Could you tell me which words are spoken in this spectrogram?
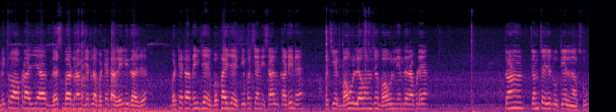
મિત્રો, આપણા જે આ દસ બાર નંગ જેટલા બટેટા લઈ લીધા છે, બટેટા થઈ જાય, બફાઈ જાય, તે પછી આની સાલ કાઢીને પછી એક બાઉલ લેવાનું છે. બાઉલની અંદર આપણે ત્રણ ચમચા જેટલું તેલ નાખશું.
